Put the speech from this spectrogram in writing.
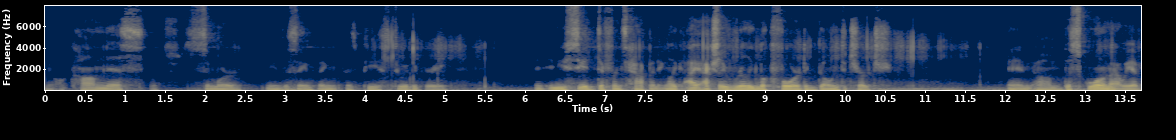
you know, calmness, which similar means the same thing as peace to a degree. And, and you see a difference happening. Like I actually really look forward to going to church. And um, the school I'm at, we have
